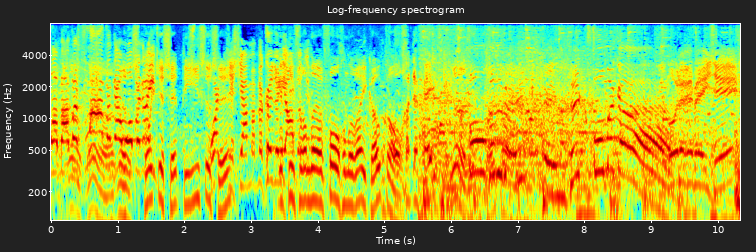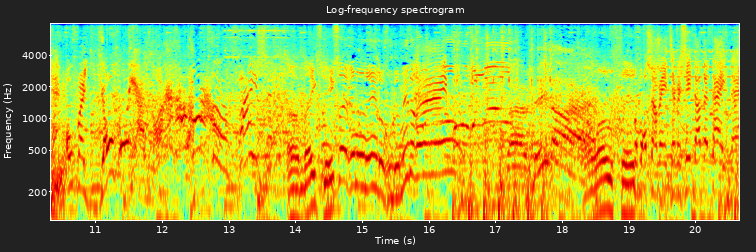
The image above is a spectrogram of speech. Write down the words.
allemaal? Wat slaat het nou op het eind? Spotjes, hè, teasers, hè. Sportjes, ja, maar we kunnen Ik niet heb die altijd... van de volgende week ook al. Volgende week? Ja, Volgende week in dik voor mekaar. Vorige week, hè? Oh, mijn jongen. Ja, allemaal. Een week, Dick. zeggen een hele goede middag. De winnaar. Hallo, Fred. Kom op nou mensen, we zitten aan de tijd, hè?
